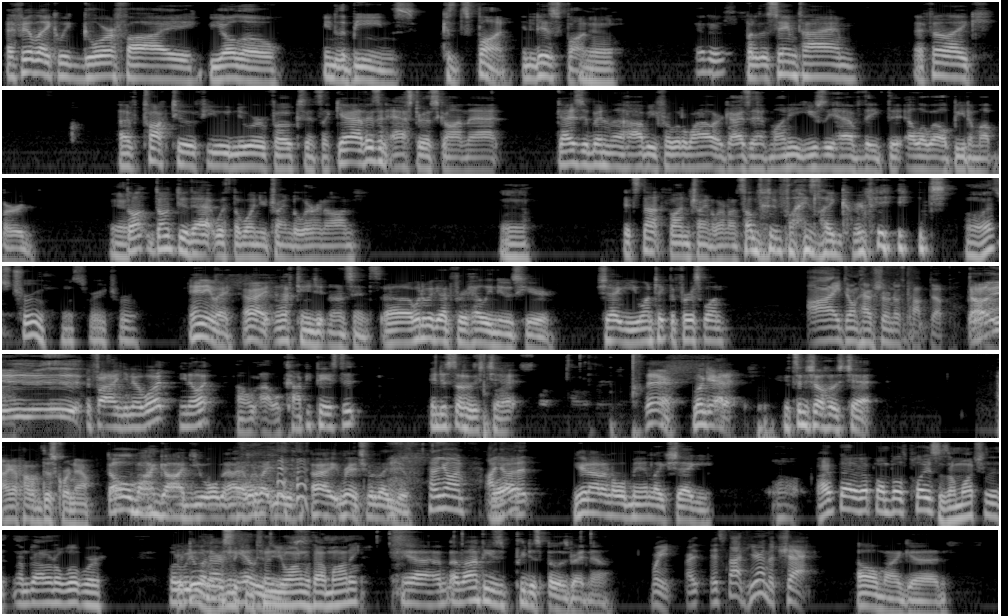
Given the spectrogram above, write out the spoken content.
I feel like we glorify YOLO into the beans because it's fun, and it is fun. yeah, it is. But at the same time, I feel like I've talked to a few newer folks, and it's like, yeah, there's an asterisk on that. Guys who've been in the hobby for a little while, or guys that have money, usually have the the LOL beat 'em up bird. Yeah. Don't don't do that with the one you're trying to learn on. Yeah. It's not fun trying to learn on something that flies like garbage. Well, that's true. That's very true. anyway, all right, enough tangent nonsense. Uh, what do we got for heli news here? Shaggy, you want to take the first one? I don't have show notes popped up. Oh, fine. You know what? You know what? I'll, I will copy paste it into Soho's chat. There. Look at it. It's in Soho's chat. I gotta pop up Discord now. Oh my God, you old. All right. What about you? All right, Rich. What about you? Hang on, I What? got it. You're not an old man like Shaggy. Well, I've got it up on both places. I'm watching it. I'm, I don't know what we're. What We're are we doing doing? Are we RC going to continue news. on without Monty? Yeah, Am- Amonte's predisposed right now. Wait, I, it's not here in the chat. Oh my God.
